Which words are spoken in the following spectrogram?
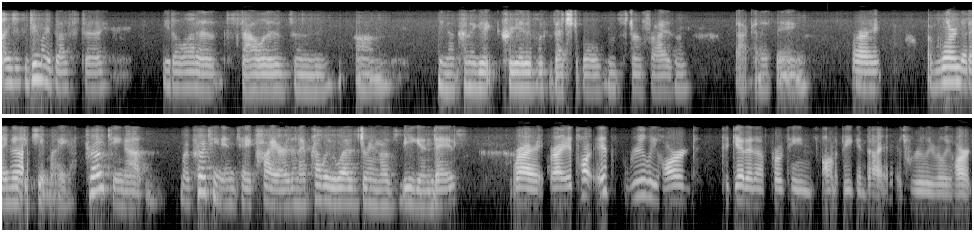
I just do my best to eat a lot of salads and um, you know, kind of get creative with vegetables and stir fries and that kind of thing. Right. I've learned that I need to keep my protein up, my protein intake higher than I probably was during those vegan days. Right, right. It's hard. It's really hard to get enough protein on a vegan diet. It's really, really hard.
